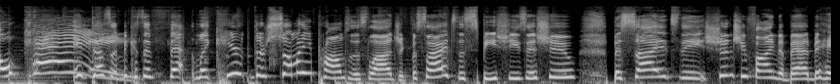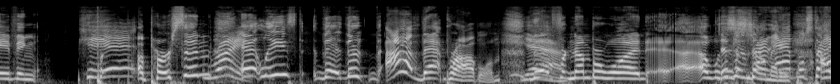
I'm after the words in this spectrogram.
okay. It doesn't because if that like here there's so many problems with this logic besides the species issue, besides the shouldn't you find a bad behaving kid. a person Right. at least there, there i have that problem Yeah. That for number one uh, well, This is so not many apples to I-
